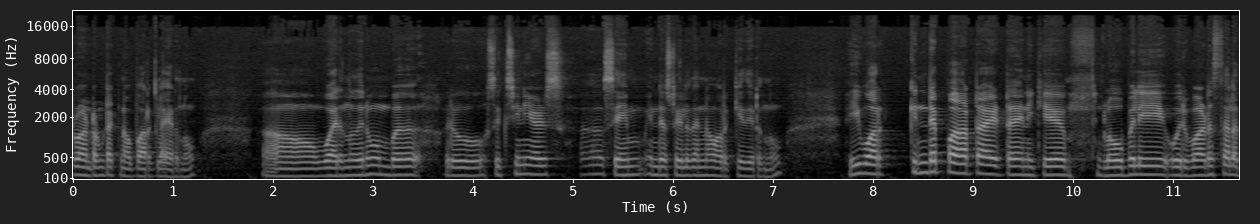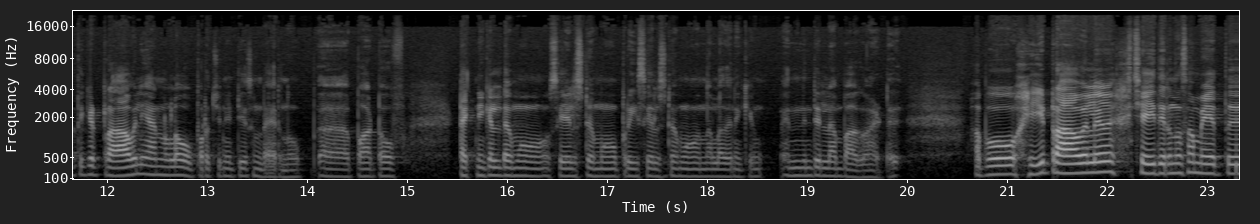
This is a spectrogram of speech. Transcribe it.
ട്രിവാൻഡ്രം ടെക്നോ പാർക്കിലായിരുന്നു വരുന്നതിന് മുമ്പ് ഒരു സിക്സ്റ്റീൻ ഇയേഴ്സ് സെയിം ഇൻഡസ്ട്രിയിൽ തന്നെ വർക്ക് ചെയ്തിരുന്നു. ഈ വർക്കിന്റെ പാർട്ടായിട്ട് എനിക്ക് ഗ്ലോബലി ഒരുപാട് സ്ഥലത്തേക്ക് ട്രാവൽ ചെയ്യാനുള്ള ഓപ്പർച്യൂണിറ്റീസ് ഉണ്ടായിരുന്നു. Part of technical demo sales demo pre sales demo എന്നുള്ളതിനൊക്കെ എന്നിന്റെ എല്ലാം ഭാഗമായിട്ട്. അപ്പോൾ ഈ ട്രാവൽ ചെയ്തിരുന്ന സമയത്ത്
